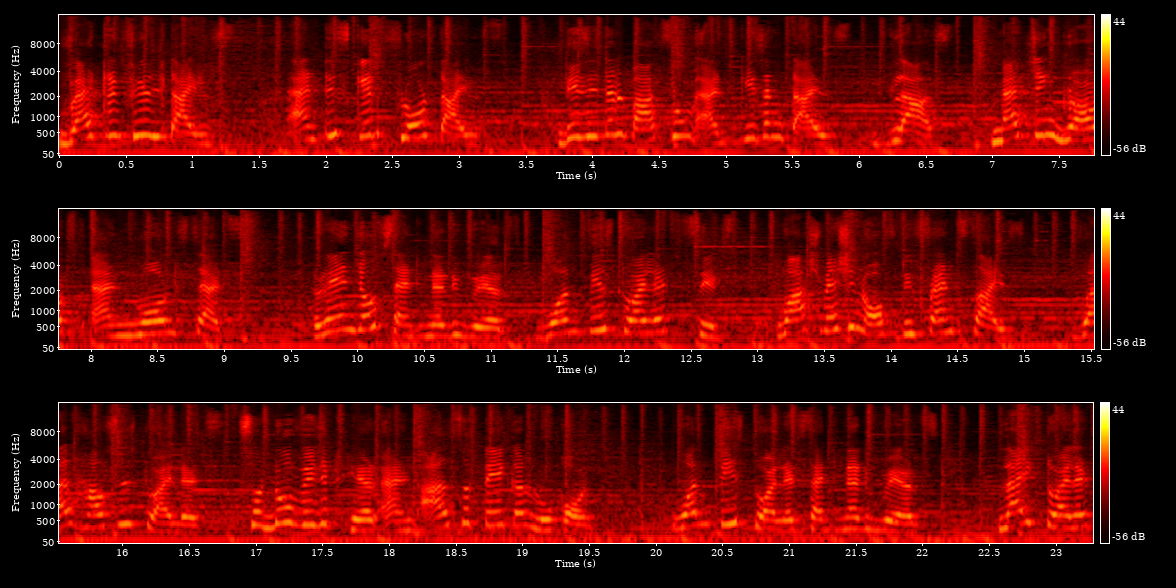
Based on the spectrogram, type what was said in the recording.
battery tiles, anti-skid floor tiles, digital bathroom and kitchen tiles, glass, matching grouts and mold sets, range of centenary ware, one-piece toilet seats, wash basin of different size, well houses toilets. So do visit here and also take a look on one-piece toilet centenary wares like toilet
